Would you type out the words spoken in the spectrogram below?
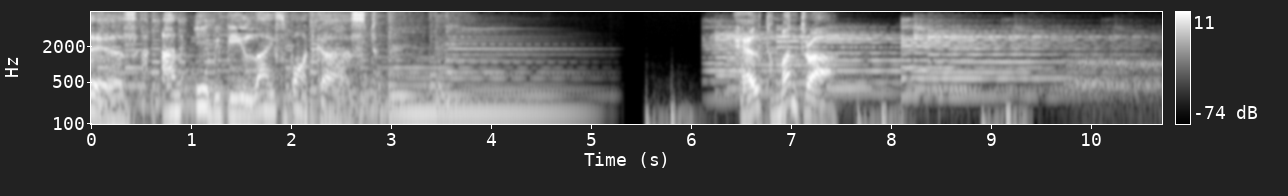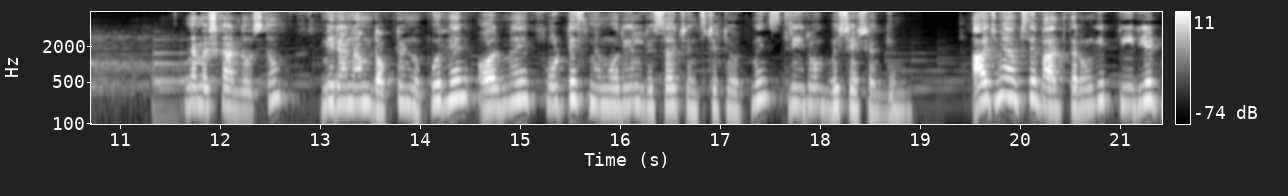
is an ABP Life podcast. Health Mantra. नमस्कार दोस्तों, मेरा नाम डॉक्टर नुपुर है और मैं फोर्टिस मेमोरियल रिसर्च इंस्टीट्यूट में स्त्री रोग विशेषज्ञ हूँ आज मैं आपसे बात करूँगी पीरियड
